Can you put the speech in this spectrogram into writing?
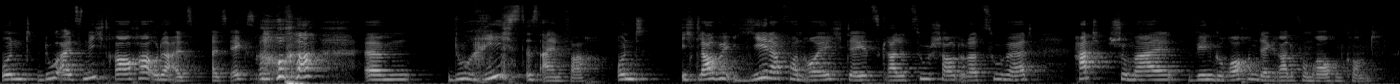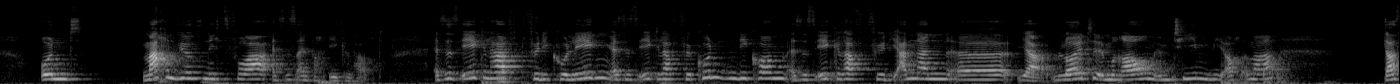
und du als Nichtraucher oder als, als Ex-Raucher, ähm, du riechst es einfach. Und ich glaube, jeder von euch, der jetzt gerade zuschaut oder zuhört, hat schon mal wen gerochen, der gerade vom Rauchen kommt. Und machen wir uns nichts vor, es ist einfach ekelhaft. Es ist ekelhaft für die Kollegen, es ist ekelhaft für Kunden, die kommen, es ist ekelhaft für die anderen äh, ja, Leute im Raum, im Team, wie auch immer. dass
